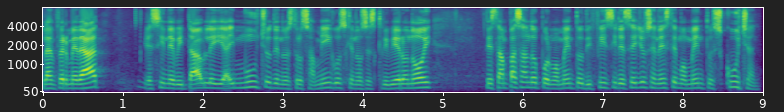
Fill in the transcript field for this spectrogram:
La enfermedad es inevitable y hay muchos de nuestros amigos que nos escribieron hoy que están pasando por momentos difíciles. Ellos en este momento escuchan,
